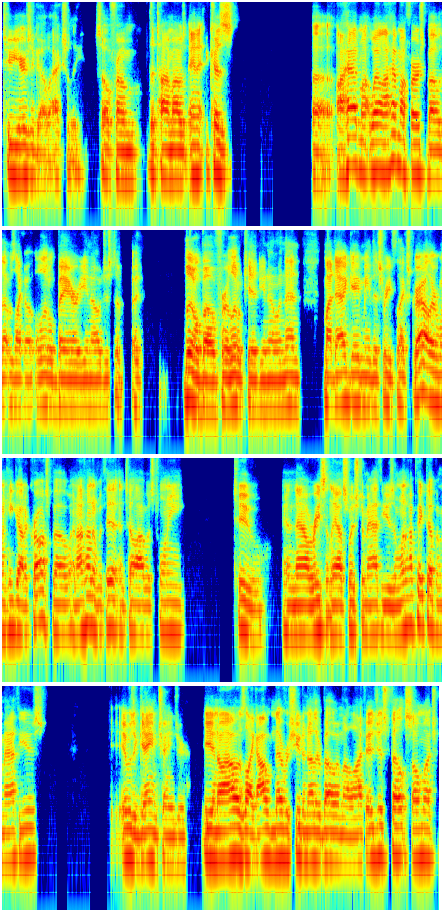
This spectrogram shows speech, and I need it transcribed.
two years ago, actually. So from the time I was in it, because uh, I had my well, I had my first bow that was like a, a little bear, you know, just a, a little bow for a little kid, you know. And then my dad gave me this reflex growler when he got a crossbow, and I hunted with it until I was 22. And now recently I switched to Mathews, and when I picked up a Mathews, it was a game changer. You know, I was like, I'll never shoot another bow in my life. It just felt so much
